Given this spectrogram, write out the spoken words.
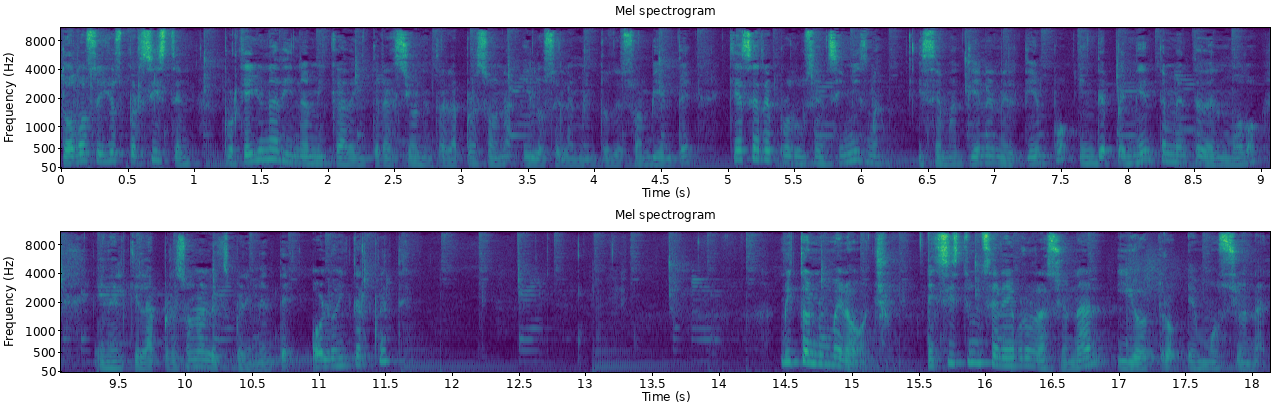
Todos ellos persisten porque hay una dinámica de interacción entre la persona y los elementos de su ambiente que se reproduce en sí misma y se mantiene en el tiempo independientemente del modo en el que la persona lo experimente o lo interprete. Mito número 8. Existe un cerebro racional y otro emocional.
